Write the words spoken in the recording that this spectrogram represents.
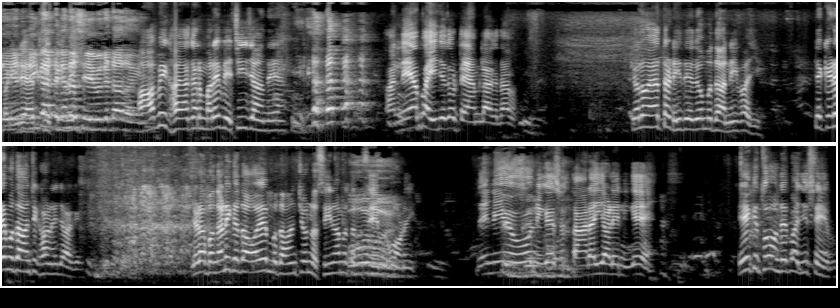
ਰੇਟ ਨਹੀਂ ਘੱਟ ਕਹਿੰਦਾ ਸੇਵ ਘਟਾ ਦਾਂਗੇ। ਆਪ ਵੀ ਖਾਇਆ ਕਰ ਮਰੇ ਵੇਚੀ ਜਾਂਦੇ ਆ। ਆਨੇ ਆ ਭਾਈ ਜਦੋਂ ਟਾਈਮ ਲੱਗਦਾ। ਵਾ। ਚਲੋ ਇਹ ਧੜੀ ਦੇ ਦਿਓ ਮੈਦਾਨੀ ਭਾਜੀ। ਤੇ ਕਿਹੜੇ ਮੈਦਾਨ 'ਚ ਖਾਣੇ ਜਾ ਕੇ? ਜਿਹੜਾ ਬੰਦਾ ਨਹੀਂ ਕਹਿੰਦਾ ਓਏ ਮੈਦਾਨ 'ਚੋਂ ਨੱਸੀ ਨਾ ਮੈਂ ਤੈਨੂੰ ਸੇਬ ਖਵਾਉਣੀ ਨਹੀਂ ਨਹੀਂ ਉਹ ਨਿਗੇ ਸੁਲਤਾਨ ਰਾਈ ਵਾਲੇ ਨਿਗੇ ਇਹ ਕਿੱਥੋਂ ਆਉਂਦੇ ਭਾਜੀ ਸੇਬ?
